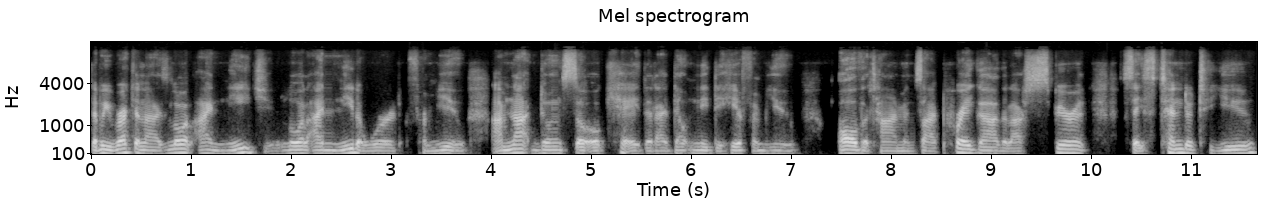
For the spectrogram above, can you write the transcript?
that we recognize, Lord, I need you. Lord, I need a word from you. I'm not doing so okay that I don't need to hear from you all the time. And so I pray, God, that our spirit stays tender to you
